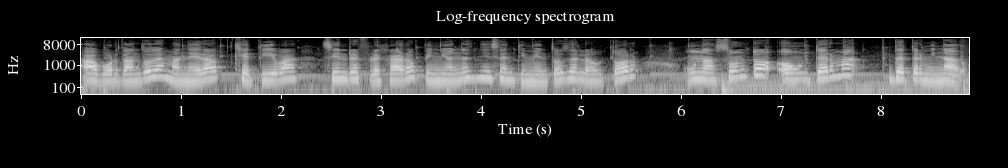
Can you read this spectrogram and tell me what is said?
abordando de manera objetiva, sin reflejar opiniones ni sentimientos del autor, un asunto o un tema determinado.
